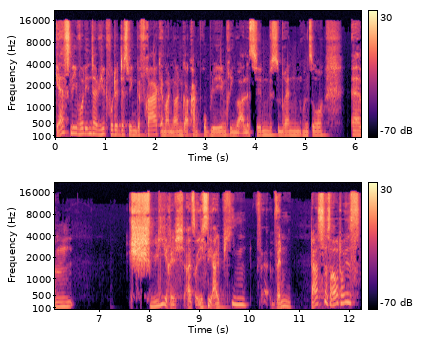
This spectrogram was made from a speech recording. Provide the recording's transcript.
Gasly wurde interviewt, wurde deswegen gefragt. Er meinte, nein, gar kein Problem, kriegen wir alles hin bis zum Rennen und so. Ähm, schwierig. Also ich sehe Alpine, wenn das das Auto ist,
